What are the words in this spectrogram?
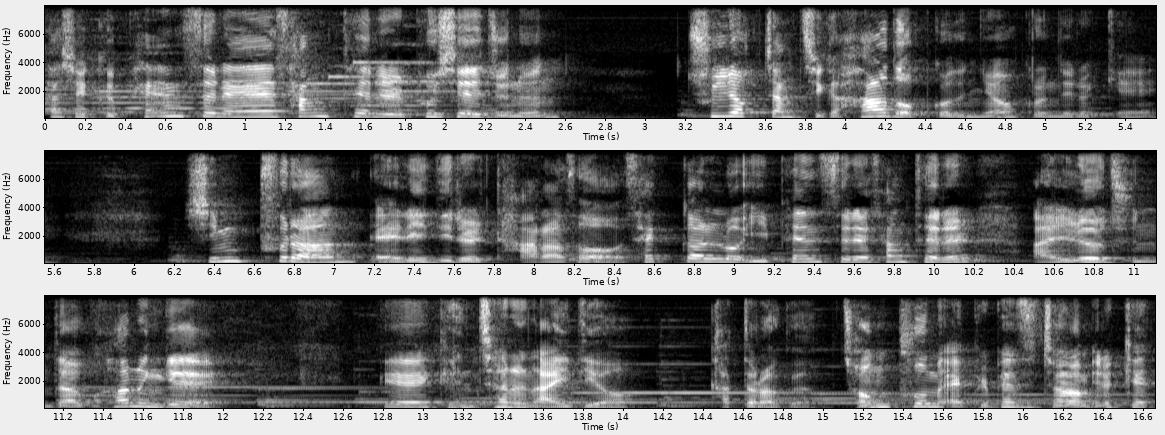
사실 그 펜슬의 상태를 표시해주는 출력 장치가 하나도 없거든요. 그런데 이렇게 심플한 LED를 달아서 색깔로 이 펜슬의 상태를 알려준다고 하는 게 꽤 괜찮은 아이디어 같더라고요. 정품 애플 펜슬처럼 이렇게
